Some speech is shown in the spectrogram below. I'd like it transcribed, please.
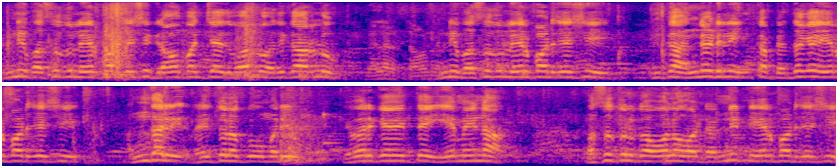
అన్ని వసతులు ఏర్పాటు చేసి గ్రామ పంచాయతీ వాళ్ళు అధికారులు అన్ని వసతులు ఏర్పాటు చేసి ఇంకా అంగడిని ఇంకా పెద్దగా ఏర్పాటు చేసి అందరి రైతులకు మరియు ఎవరికైతే ఏమైనా వసతులు కావాలో వాటన్నిటిని ఏర్పాటు చేసి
